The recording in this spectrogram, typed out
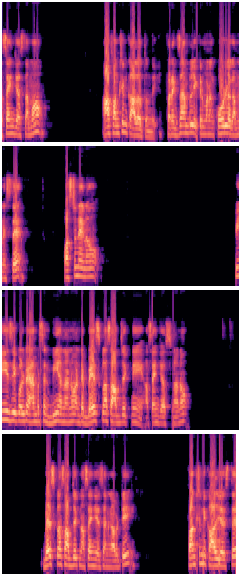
అసైన్ చేస్తామో ఆ ఫంక్షన్ కాల్ అవుతుంది. ఫర్ ఎగ్జాంపుల్ ఇక్కడ మనం కోడ్లో గమనిస్తే ఫస్ట్ నేను P is equal to ampersand B అన్నాను. అంటే బేస్ క్లాస్ ఆబ్జెక్ట్ని అసైన్ చేస్తున్నాను. బేస్ క్లాస్ ఆబ్జెక్ట్ని అసైన్ చేశాను కాబట్టి ఫంక్షన్ని కాల్ చేస్తే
